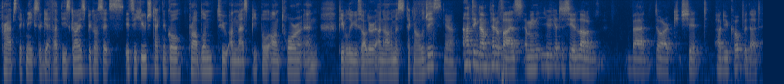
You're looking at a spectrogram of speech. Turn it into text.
perhaps techniques to get at these guys because it's it's a huge technical problem to unmask people on Tor and people who use other anonymous technologies. Yeah. Hunting down pedophiles, I mean, you get to see a lot of bad, dark shit. How do you cope with that?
